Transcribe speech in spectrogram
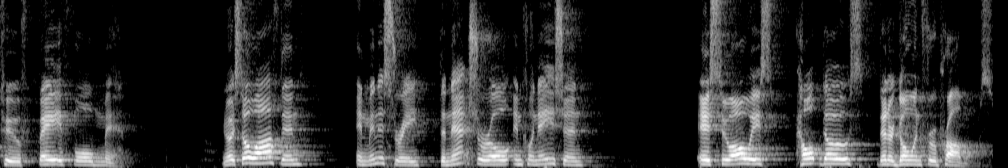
to faithful men. You know, so often in ministry, the natural inclination is to always help those that are going through problems.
